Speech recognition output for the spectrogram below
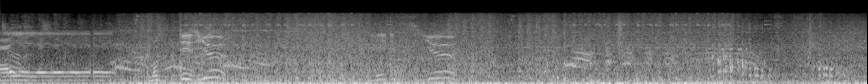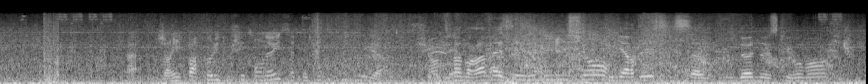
Aïe aïe aïe aïe. Montre tes yeux Les yeux Ah, j'arrive pas à lui toucher son œil, ça fait beaucoup de dégâts. Je suis en train de ramasser les munitions, regardez si ça vous donne ce qui vous manque.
